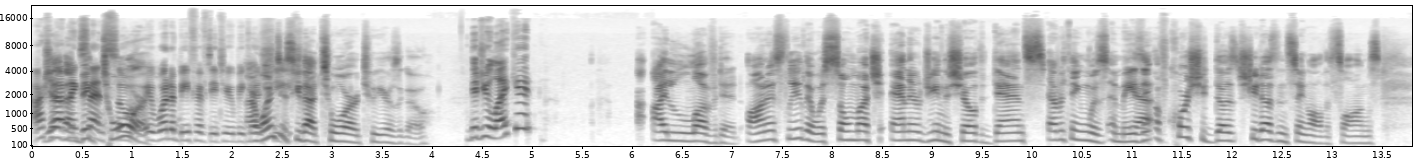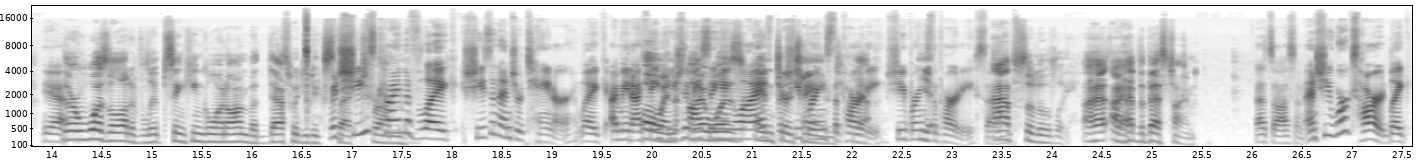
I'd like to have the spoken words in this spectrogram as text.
Actually, Yeah, that, that makes big sense. So tour. it would have been 52 because I went she, to see that tour two years ago. Did you like it? I loved it. Honestly, there was so much energy in the show. The dance, everything was amazing. Yeah. Of course, she does. She doesn't sing all the songs. Yeah. There was a lot of lip syncing going on, but that's what you'd expect. But she's from... kind of like she's an entertainer. Like I mean, I Oh, think and you should be I singing live, but she brings the party. Yeah. She brings Yeah. the party. So absolutely. I had I had the best time. that's awesome, and she works hard. Like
